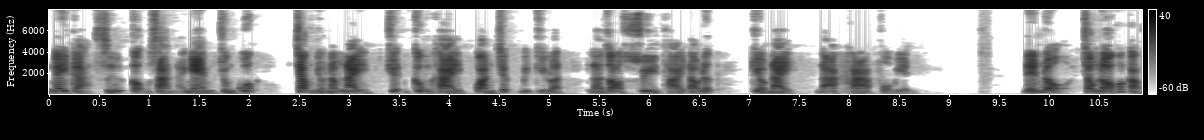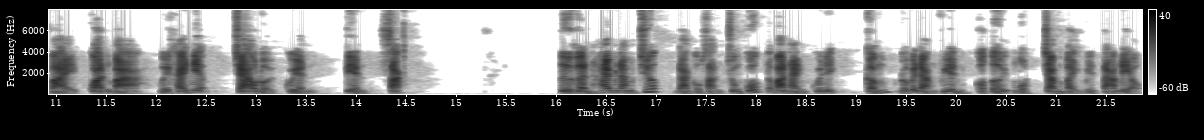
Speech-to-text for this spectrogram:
Ngay cả xứ Cộng sản anh em Trung Quốc, trong nhiều năm nay chuyện công khai quan chức bị kỷ luật là do suy thái đạo đức kiểu này đã khá phổ biến. Đến độ trong đó có cả vài quan bà với khái niệm trao đổi quyền, tiền, sắc. Từ gần 20 năm trước, Đảng Cộng sản Trung Quốc đã ban hành quy định cấm đối với đảng viên có tới 178 điều.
